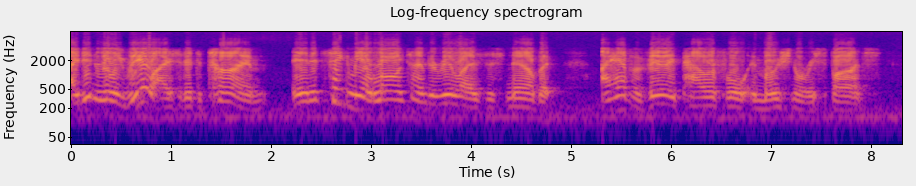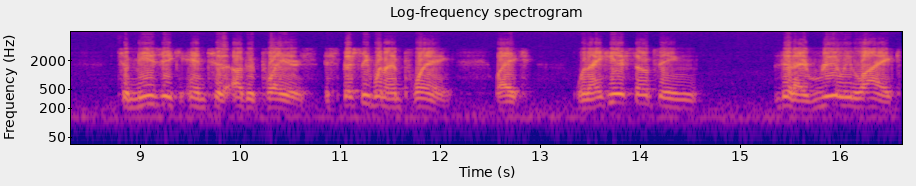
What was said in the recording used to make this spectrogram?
I didn't really realize it at the time, and it's taken me a long time to realize this now, but I have a very powerful emotional response to music and to other players, especially when I'm playing. Like when I hear something that I really like,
